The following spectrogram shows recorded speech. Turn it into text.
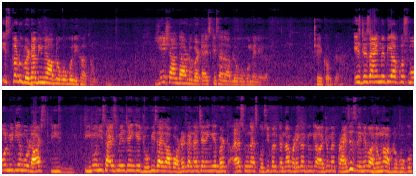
इसका दुबट्टा भी मैं आप लोगों को दिखाता हूँ। ये शानदार दुबट्टा इसके साथ आप लोगों को मिलेगा। ठीक हो गया। इस डिज़ाइन में भी आपको स्मॉल मीडियम और लार्ज तीनों ही साइज़ मिल जाएँगे जो भी साइज़ आप ऑर्डर करना चाहेंगे but as soon as possible करना पड़ेगा क्योंकि आज जो मैं प्राइजेस देने वाला हूँ ना आप लोगों को।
